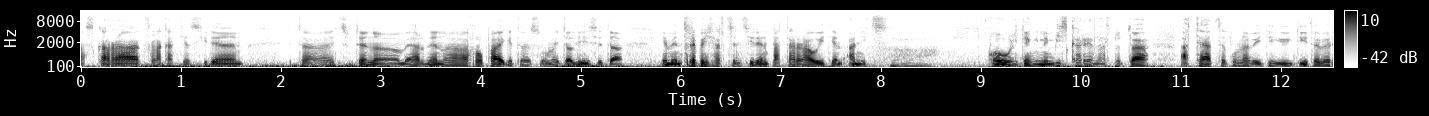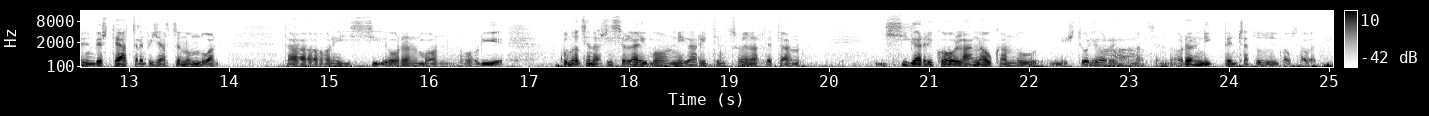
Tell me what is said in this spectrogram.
azkarrak, flakatia ziren, eta ez zuten behar den arropaik eta zumait aldiz, eta hemen trepen sartzen ziren patarra hoitean anitz. Ho, liten ginen bizkarrean hartuta ateatzatu nabeti egiti, eta berdin bestea trepen sartzen onduan. Eta hori izi, horren, bon, hori kundatzen hasi zelaik, bon, nigarriten zuen artetan izigarriko lan haukan du historia horren Ah. kondatzen. Horren nik pentsatu dut gauza bati.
